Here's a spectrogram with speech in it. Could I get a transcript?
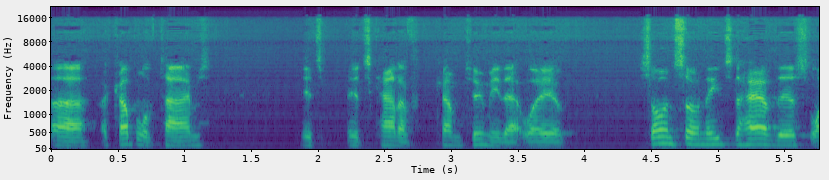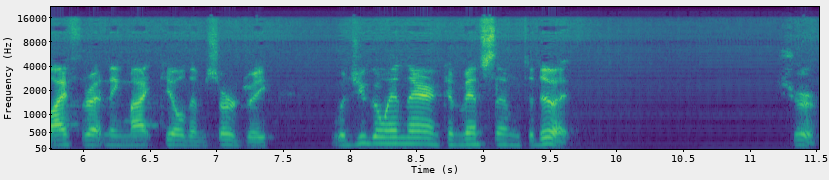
uh, a couple of times, it's it's kind of come to me that way of so and so needs to have this life threatening, might kill them surgery. Would you go in there and convince them to do it? Sure.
